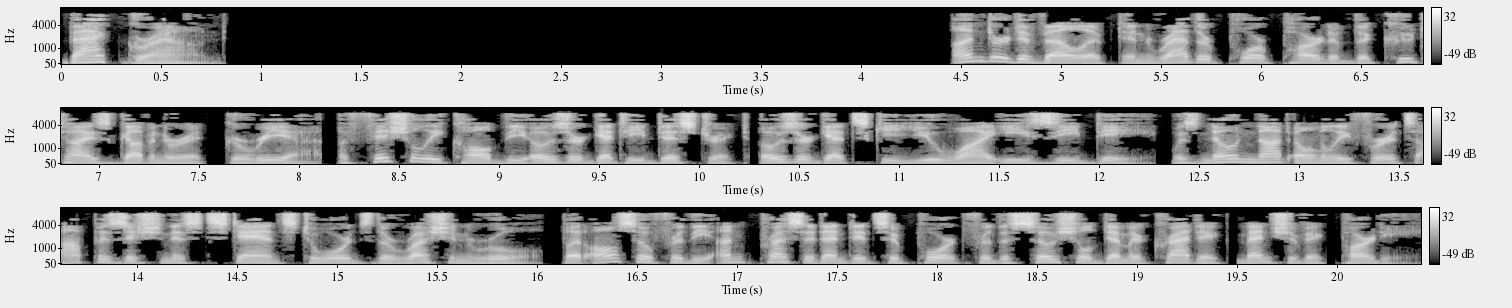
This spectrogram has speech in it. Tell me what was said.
Background Underdeveloped and rather poor part of the Kutais Governorate, Guria, officially called the Ozurgeti district was known not only for its oppositionist stance towards the Russian rule, but also for the unprecedented support for the Social Democratic Menshevik Party.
